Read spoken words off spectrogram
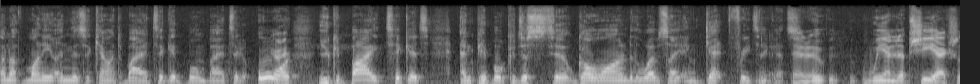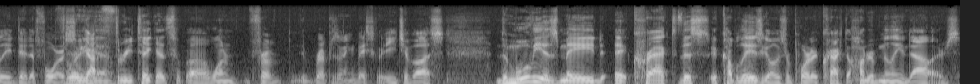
enough money in this account to buy a ticket boom buy a ticket or Right. you could buy tickets and people could just go on to the website and get free tickets And it, we ended up. She actually did it for us. Three, we got yeah. three tickets. Uh, one from representing basically each of us. The movie is made. It cracked this a couple days ago. It was reported cracked a hundred million dollars.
